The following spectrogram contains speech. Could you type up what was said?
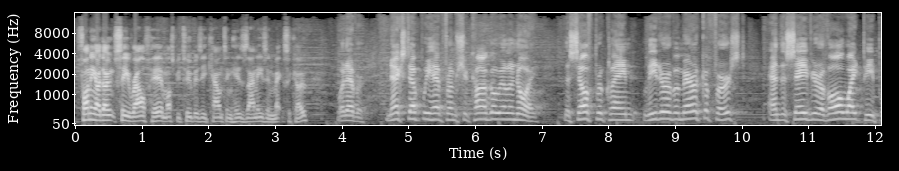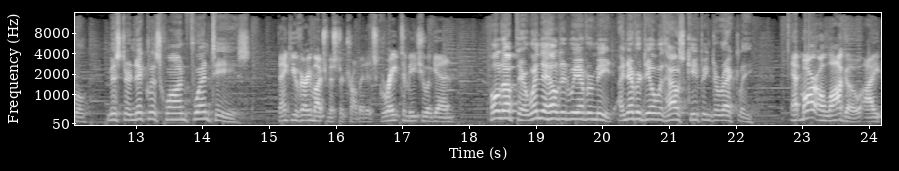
Funny I don't see Ralph here. Must be too busy counting his Zannies in Mexico. Whatever. Next up, we have from Chicago, Illinois, the self proclaimed leader of America First and the savior of all white people, Mr. Nicholas Juan Fuentes. Thank you very much, Mr. Trumpet. It's great to meet you again. Hold up there. When the hell did we ever meet? I never deal with housekeeping directly. At Mar-a-Lago, I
